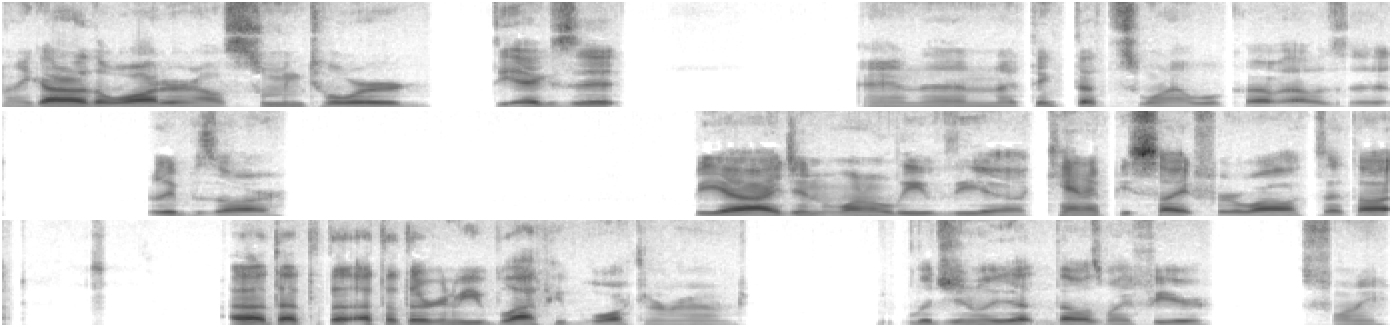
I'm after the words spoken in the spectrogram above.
And I got out of the water and I was swimming toward the exit. And then I think that's when I woke up. That was it. Really bizarre. But yeah, I didn't want to leave the uh, canopy site for a while because I thought uh, that, that I thought there were gonna be black people walking around. Legitimately, that that was my fear. It's funny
